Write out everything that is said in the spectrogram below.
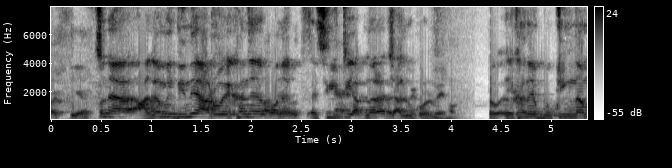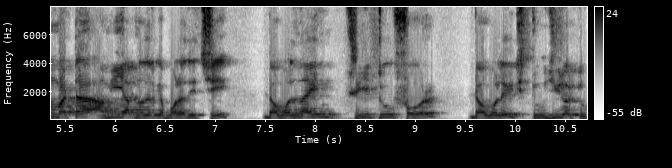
বাকি আছে। মানে আগামী দিনে আরও এখানে অনেক ফেসিলিটি হ্যাঁ, আপনারা চালু করবেন তো এখানে বুকিং নাম্বারটা আমি আপনাদেরকে বলে দিচ্ছি double nine three two four double eight two zero two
